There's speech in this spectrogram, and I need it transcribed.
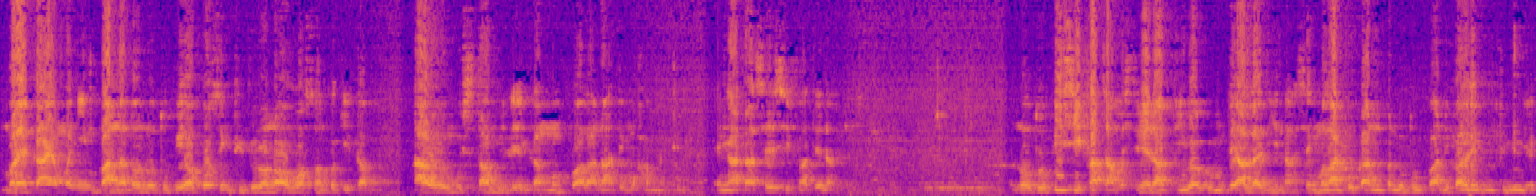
Mereka yang menyimpan atau nutupi apa sing diturunno Allah sangka kitab. Al mustamil kang mengkuala Nabi Muhammad ing atase sifate Nabi. Nutupi sifat sak mestine Nabi wa kum te alladzina sing melakukan penutupan di paling dunia.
